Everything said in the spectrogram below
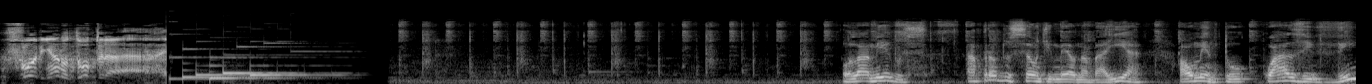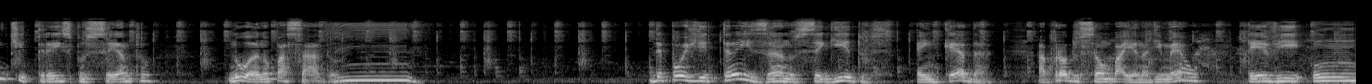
Floriano Dutra. Olá, amigos. A produção de mel na Bahia aumentou quase 23% no ano passado. Depois de três anos seguidos em queda, a produção baiana de mel teve um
